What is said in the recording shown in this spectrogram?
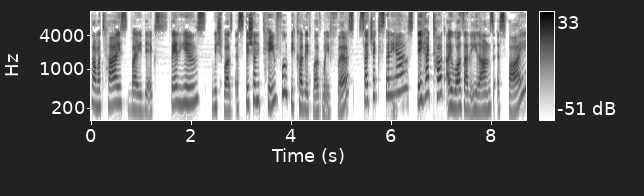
traumatized by the experience, which was especially painful because it was my first such experience. They had thought I was an Iran's spy.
